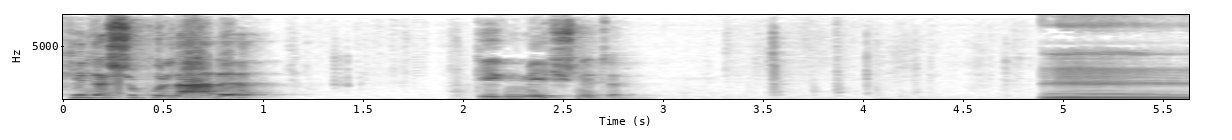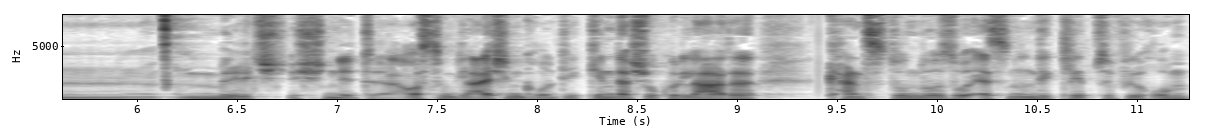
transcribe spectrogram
Kinderschokolade gegen Milchschnitte. Mmh, Milchschnitte. Aus dem gleichen Grund. Die Kinderschokolade kannst du nur so essen und die klebt so viel rum.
